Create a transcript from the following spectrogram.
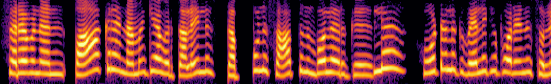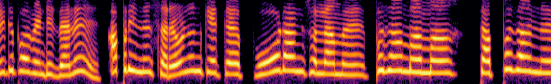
சரவணன். பாக்குற நமக்கே அவர் தலையில தப்புன்னு சாத்தணும் போல இருக்கு. இல்ல ஹோட்டலுக்கு வேலைக்கு போறேன்னு சொல்லிட்டு போக வேண்டியதானே அப்படின்னு சரவணன் கேட்க போடான்னு சொல்லாம இப்பதான் மாமா தப்புதான்னு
